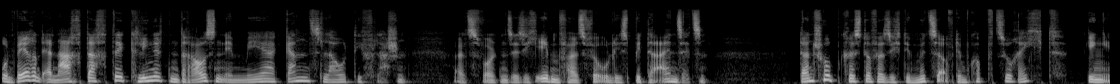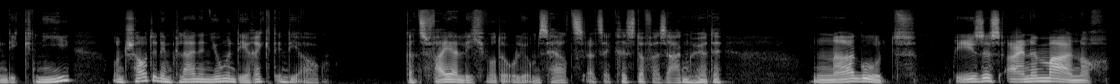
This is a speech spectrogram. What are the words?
Und während er nachdachte, klingelten draußen im Meer ganz laut die Flaschen, als wollten sie sich ebenfalls für Ulis Bitte einsetzen. Dann schob Christopher sich die Mütze auf dem Kopf zurecht, ging in die Knie und schaute dem kleinen Jungen direkt in die Augen. Ganz feierlich wurde Uli ums Herz, als er Christopher sagen hörte: Na gut, dieses eine Mal noch.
